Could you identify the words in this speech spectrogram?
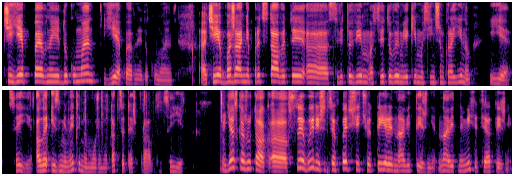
Чи є певний документ? Є певний документ. Е, Чи є бажання представити е, світовим, світовим якимось іншим країнам? Є, це є. Але і змінити ми можемо, так, це теж правда, це є. Я скажу так, все вирішиться в перші чотири навіть тижні, навіть не місяці, а тижні.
